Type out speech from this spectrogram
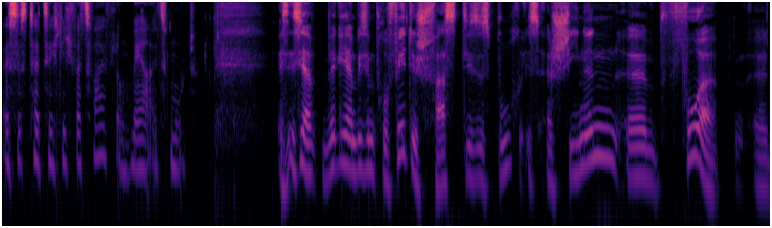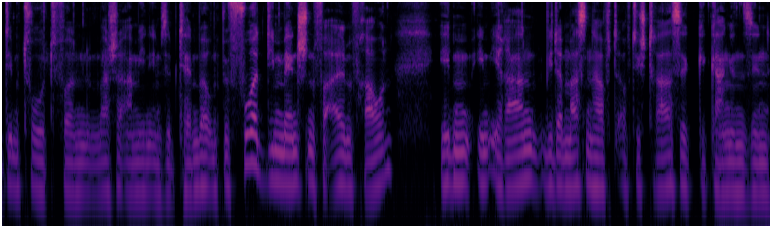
es ist tatsächlich Verzweiflung mehr als Mut. Es ist ja wirklich ein bisschen prophetisch fast. Dieses Buch ist erschienen äh, vor äh, dem Tod von Mascha Amin im September und bevor die Menschen, vor allem Frauen, eben im Iran wieder massenhaft auf die Straße gegangen sind.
